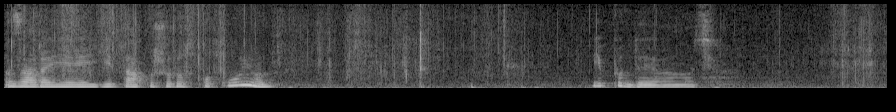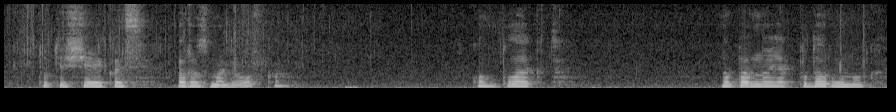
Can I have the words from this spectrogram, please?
Зараз я її також розпакую і подивимось. Тут ще якась розмальовка, комплект. Напевно, як подарунок.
